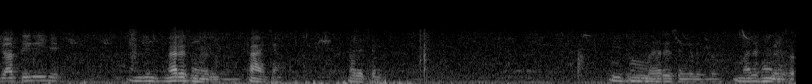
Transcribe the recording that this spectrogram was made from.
जाती रहिए जी नरेश हाँ जा। नरेश नरेश नरेश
